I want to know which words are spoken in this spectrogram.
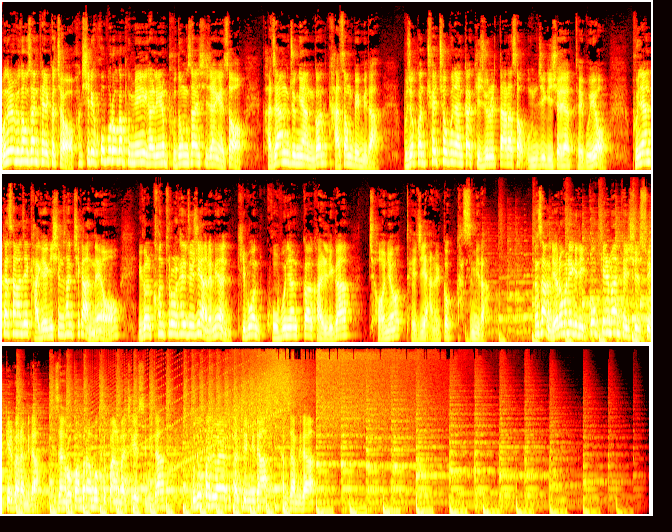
오늘 부동산 캐리커처 확실히 호불호가 분명히 갈리는 부동산 시장에서 가장 중요한 건 가성비입니다. 무조건 최초 분양가 기준을 따라서 움직이셔야 되고요. 분양가 상한제 가격이 심상치가 않네요. 이걸 컨트롤 해주지 않으면 기본 고분양가 관리가 전혀 되지 않을 것 같습니다. 항상 여러분의 길이 꽃길만 되실 수 있길 바랍니다. 이상으로 뻔뻔한 복덕방을 마치겠습니다. 구독과 좋아요 부탁드립니다. 감사합니다.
